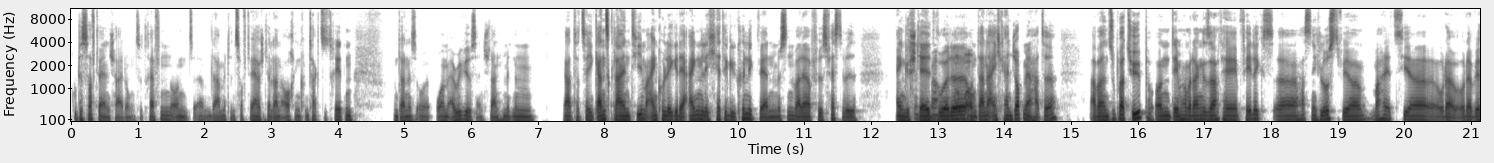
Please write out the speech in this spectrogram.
gute Softwareentscheidungen zu treffen und ähm, da mit den Softwareherstellern auch in Kontakt zu treten. Und dann ist OMR Reviews entstanden mit einem ja, tatsächlich ganz kleinen Team. Ein Kollege, der eigentlich hätte gekündigt werden müssen, weil er fürs Festival eingestellt wurde oh, und dann eigentlich keinen Job mehr hatte. Aber ein super Typ und dem haben wir dann gesagt, hey Felix, äh, hast nicht Lust, wir machen jetzt hier oder, oder wir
